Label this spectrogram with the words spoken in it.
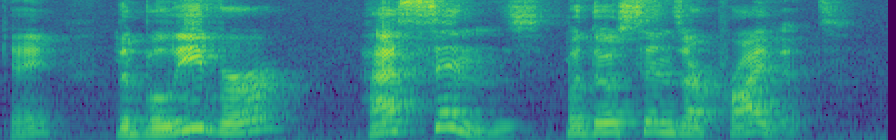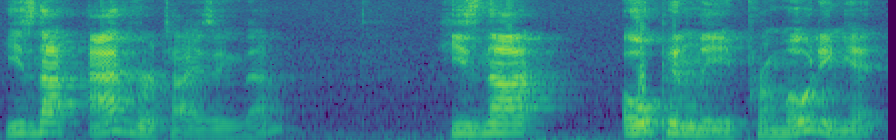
Okay? The believer has sins, but those sins are private. He's not advertising them. He's not openly promoting it,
